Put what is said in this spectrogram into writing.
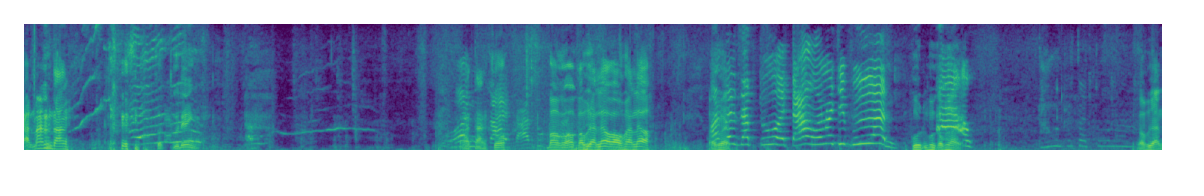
จัดมันดังกดกูเด้งมาต่างโซ่บอกเอากับเพื่อนแล้วเอาเพื่อนแล้วเอามันเพื่อน พูดพูดกับเพื่อนเอ้าตามันเป็นศัตรูนะกับเพื่อน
